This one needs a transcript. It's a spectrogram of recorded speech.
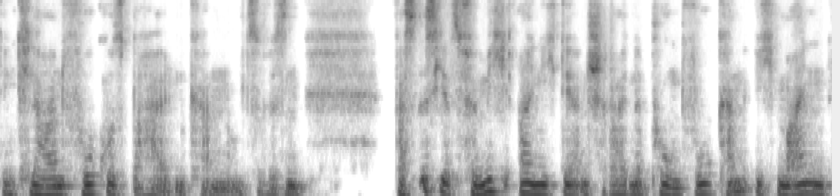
den klaren Fokus behalten kann, um zu wissen, was ist jetzt für mich eigentlich der entscheidende Punkt? Wo kann ich meinen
